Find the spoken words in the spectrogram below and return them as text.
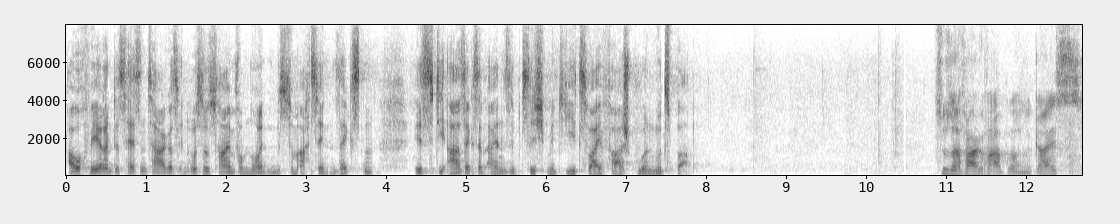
Auch während des Hessentages in Rüsselsheim vom 9. bis zum 18.06. ist die A 671 mit je zwei Fahrspuren nutzbar. Zusatzfrage, Frau Abg. Geis.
